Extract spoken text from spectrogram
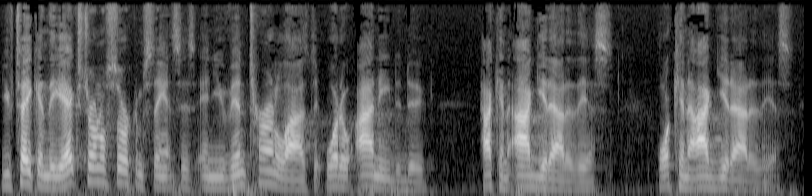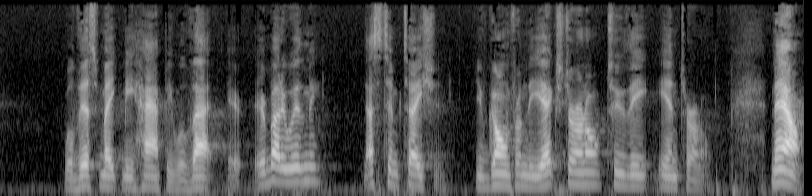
You've taken the external circumstances and you've internalized it. What do I need to do? How can I get out of this? What can I get out of this? Will this make me happy? Will that? Everybody with me? That's temptation. You've gone from the external to the internal. Now,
